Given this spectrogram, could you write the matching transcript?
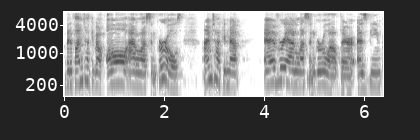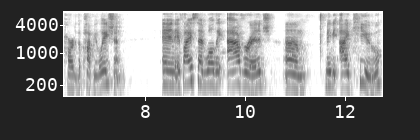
But if I'm talking about all adolescent girls, I'm talking about every adolescent girl out there as being part of the population. And if I said, well, the average, um, maybe IQ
